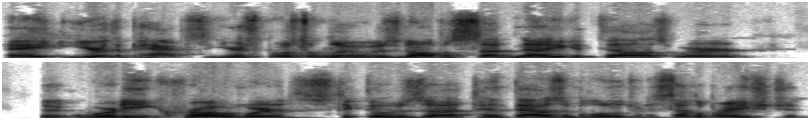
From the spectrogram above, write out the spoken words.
hey, you're the patsy. You're supposed to lose, and all of a sudden now you can tell us where where to eat crow, and where to stick those uh, ten thousand balloons for the celebration.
